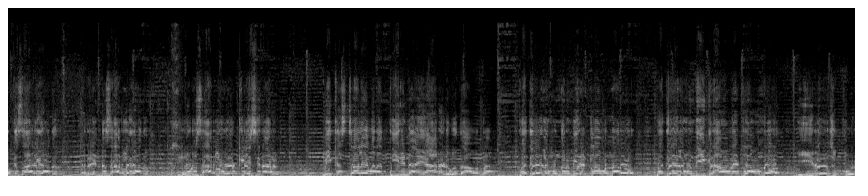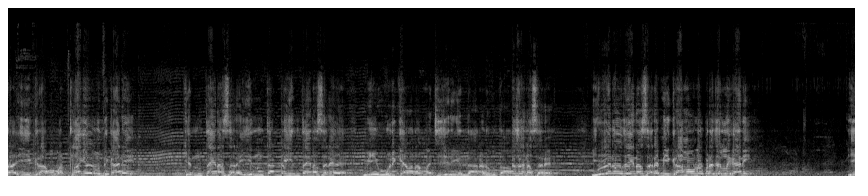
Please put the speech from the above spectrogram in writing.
ఒకసారి కాదు రెండు సార్లు కాదు మూడు సార్లు ఓట్లేసినారు. మీ కష్టాలు ఏమైనా తీరినాయా అని అడుగుతా ఉన్నా. పదేళ్ళ ముందు మీరు ఎట్లా ఉన్నారో పదేళ్ళ ముందు ఈ గ్రామం ఎట్లా ఉందో ఈ రోజు కూడా ఈ గ్రామం అట్లాగే ఉంది. కానీ ఎంతైనా సరే ఇంత అంటే ఇంతైనా సరే మీ ఊరికి ఏమైనా మంచి జరిగిందా అని అడుగుతా. రోజైనా సరే ఏ రోజైనా సరే మీ గ్రామంలో ప్రజల్ని కానీ ఈ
